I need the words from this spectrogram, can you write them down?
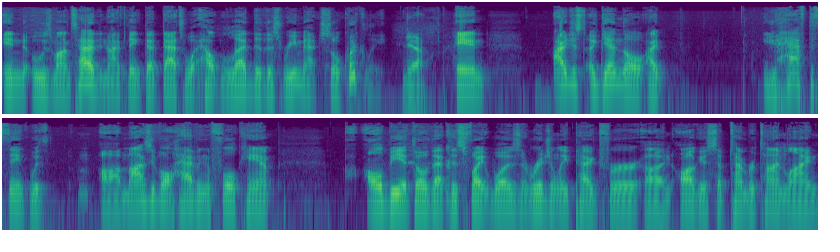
in Usman's head, and I think that that's what helped led to this rematch so quickly. yeah. And I just again though I you have to think with uh, Masvidal having a full camp, albeit though that this fight was originally pegged for uh, an August September timeline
